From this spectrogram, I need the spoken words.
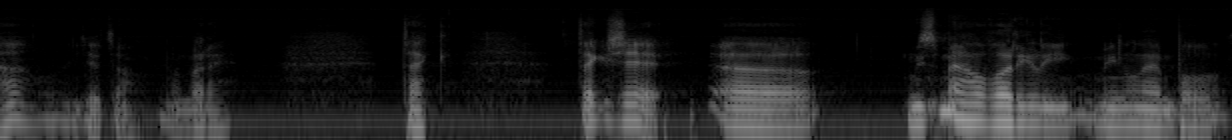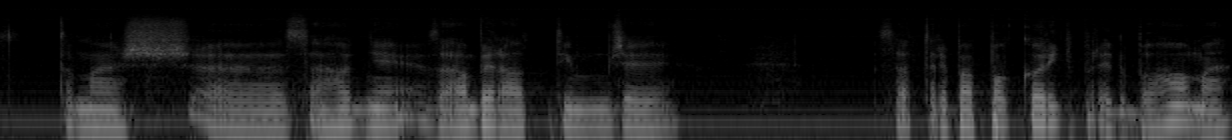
Aha, ide to, dobre. Tak, takže uh, my sme hovorili minulé, bo Tomáš uh, sa hodne zaoberal tým, že sa treba pokoriť pred Bohom a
